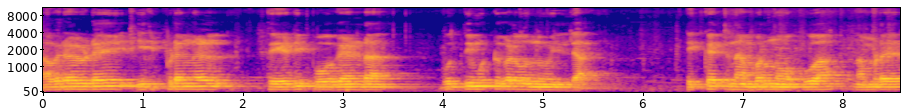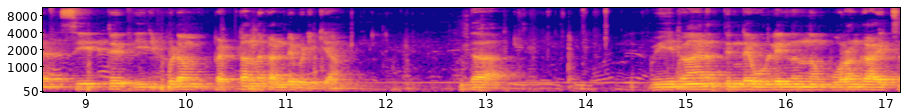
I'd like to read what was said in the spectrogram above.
അവരവരുടെ ഇരിപ്പിടങ്ങൾ തേടി പോകേണ്ട ബുദ്ധിമുട്ടുകളൊന്നുമില്ല. ടിക്കറ്റ് നമ്പർ നോക്കുക നമ്മുടെ സീറ്റ് ഇരിപ്പിടം പെട്ടെന്ന് കണ്ടുപിടിക്കാം. ഇതാ വിമാനത്തിന്റെ ഉള്ളിൽ നിന്നും പുറം കാഴ്ച.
